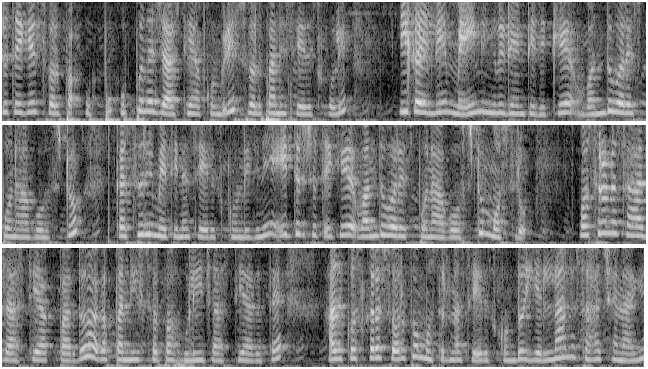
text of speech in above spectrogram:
ಜೊತೆಗೆ ಸ್ವಲ್ಪ ಉಪ್ಪು, ಉಪ್ಪನ್ನ ಜಾಸ್ತಿ ಹಾಕೊಂಡ್ಬಿಡಿ, ಸ್ವಲ್ಪನೇ ಸೇರಿಸ್ಕೊಳ್ಳಿ. ಈಗ ಇಲ್ಲಿ ಮೇಯ್ನ್ ಇಂಗ್ರೀಡಿಯೆಂಟ್ ಇದಕ್ಕೆ ಒಂದೂವರೆ ಸ್ಪೂನ್ ಆಗುವಷ್ಟು ಕಸೂರಿ ಮೆಥಿನ ಸೇರಿಸ್ಕೊಂಡಿದ್ದೀನಿ. ಇದ್ರ ಜೊತೆಗೆ ಒಂದೂವರೆ ಸ್ಪೂನ್ ಆಗುವಷ್ಟು ಮೊಸರು. ಮೊಸರನ್ನು ಸಹ ಜಾಸ್ತಿ ಹಾಕ್ಬಾರ್ದು, ಆಗ ಪನ್ನೀರ್ ಸ್ವಲ್ಪ ಹುಳಿ ಜಾಸ್ತಿ ಆಗುತ್ತೆ. ಅದಕ್ಕೋಸ್ಕರ ಸ್ವಲ್ಪ ಮೊಸರನ್ನ ಸೇರಿಸ್ಕೊಂಡು ಎಲ್ಲನೂ ಸಹ ಚೆನ್ನಾಗಿ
